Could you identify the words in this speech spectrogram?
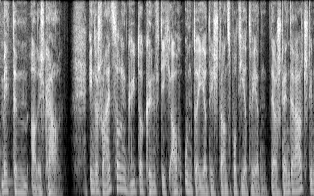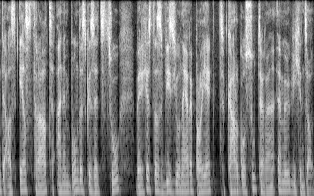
Mit dem Alles Karl. In der Schweiz sollen Güter künftig auch unterirdisch transportiert werden. Der Ständerat stimmte als Erstrat einem Bundesgesetz zu, welches das visionäre Projekt Cargo Souterrain ermöglichen soll.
